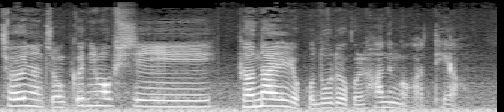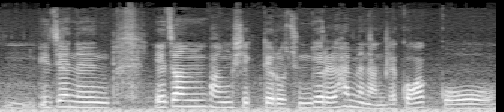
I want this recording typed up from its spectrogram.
저희는 좀 끊임없이 변하려고 노력을 하는 것 같아요 음, 이제는 예전 방식대로 중계를 하면 안 될 것 같고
